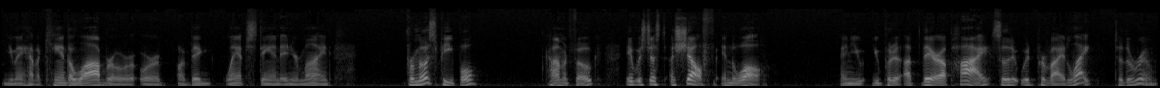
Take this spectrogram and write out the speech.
you may have a candelabra or, or a big lampstand in your mind. For most people, common folk, it was just a shelf in the wall. And you, you put it up there, up high, so that it would provide light to the room.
